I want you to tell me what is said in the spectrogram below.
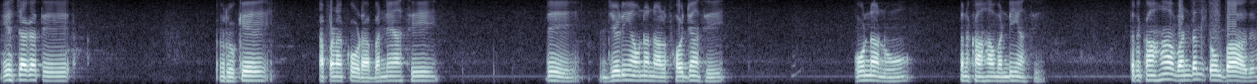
ਇਸ ਜਗ੍ਹਾ ਤੇ ਰੁਕੇ, ਆਪਣਾ ਘੋੜਾ ਬੰਨਿਆ ਸੀ ਅਤੇ ਜਿਹੜੀਆਂ ਉਹਨਾਂ ਨਾਲ ਫੌਜਾਂ ਸੀ, ਉਹਨਾਂ ਨੂੰ ਤਨਖਾਹਾਂ ਵੰਡੀਆਂ ਸੀ। ਤਨਖਾਹਾਂ ਵੰਡਣ ਤੋਂ ਬਾਅਦ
